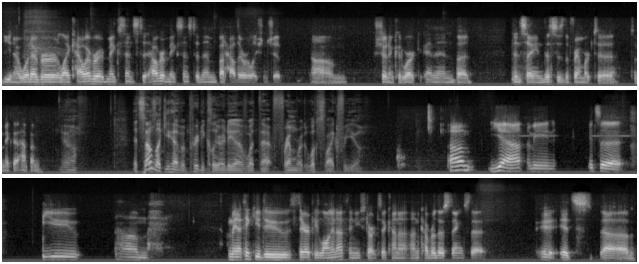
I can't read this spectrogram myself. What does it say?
you know, whatever, like however it makes sense to, however it makes sense to them about how their relationship um, should and could work, and then, but then saying this is the framework to to make that happen. Yeah. It sounds like you have a pretty clear idea of what that framework looks like for you. Um, yeah, I mean, it's a you. Um, I mean, I think you do therapy long enough, and you start to kind of uncover those things that it, it's. Um,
